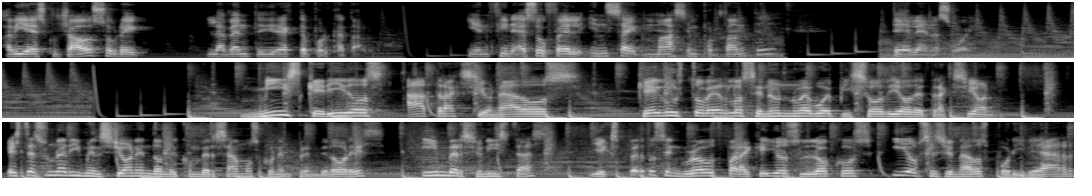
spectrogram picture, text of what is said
había escuchado sobre la venta directa por catálogo. Y en fin, eso fue el insight más importante de Elena Soy. Mis queridos atraccionados, qué gusto verlos en un nuevo episodio de Tracción. Esta es una dimensión en donde conversamos con emprendedores, inversionistas y expertos en growth para aquellos locos y obsesionados por idear,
